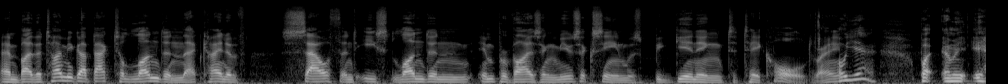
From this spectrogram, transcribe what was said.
And by the time you got back to London, that kind of South and East London improvising music scene was beginning to take hold, right? Oh yeah, but I mean, it,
